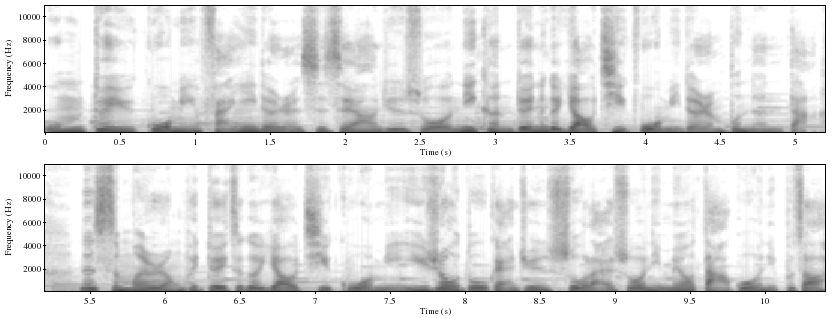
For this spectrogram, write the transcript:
我们对于过敏反应的人是这样，就是说，你可能对那个药剂过敏的人不能打。那什么人会对这个药剂过敏？以肉毒杆菌素来说，你没有打过，你不知道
